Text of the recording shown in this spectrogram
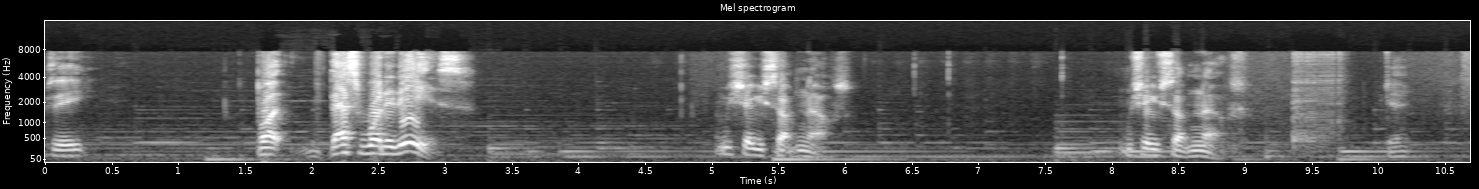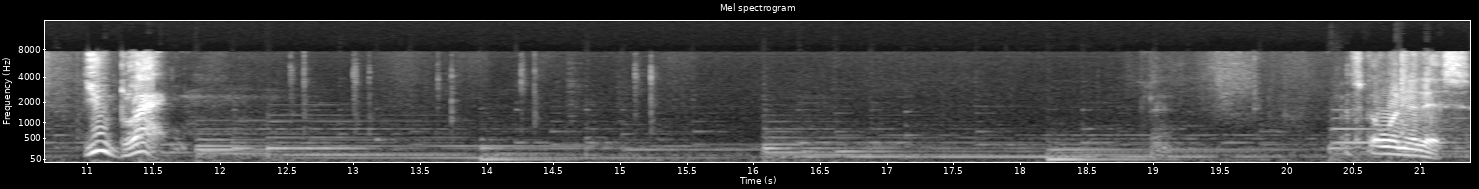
See? But that's what it is. Let me show you something else. Let me show you something else. Okay? You black. Let's go into this.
